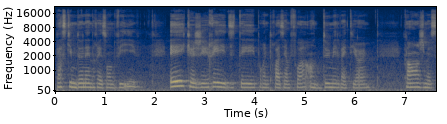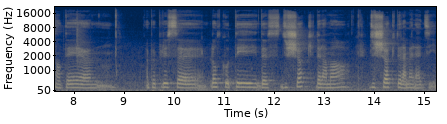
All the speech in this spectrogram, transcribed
parce qu'il me donnait une raison de vivre, et que j'ai réédité pour une troisième fois en 2021, quand je me sentais euh, un peu plus l'autre côté du choc de la mort, du choc de la maladie.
